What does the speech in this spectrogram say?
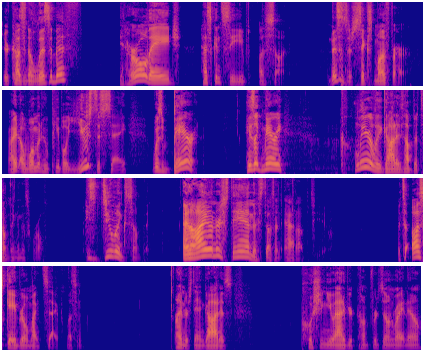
Your cousin Elizabeth, in her old age, has conceived a son. And this is her sixth month for her, right? A woman who people used to say was barren. He's like, Mary, clearly God is up to something in this world. He's doing something. And I understand this doesn't add up to you. And to us, Gabriel might say, listen, I understand God is pushing you out of your comfort zone right now.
